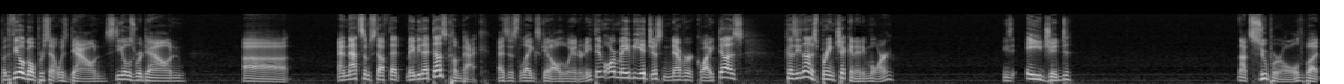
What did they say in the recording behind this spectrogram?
But the field goal percent was down, steals were down. Uh, and that's some stuff that maybe that does come back as his legs get all the way underneath him, or maybe it just never quite does because he's not a spring chicken anymore. He's aged. Not super old, but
